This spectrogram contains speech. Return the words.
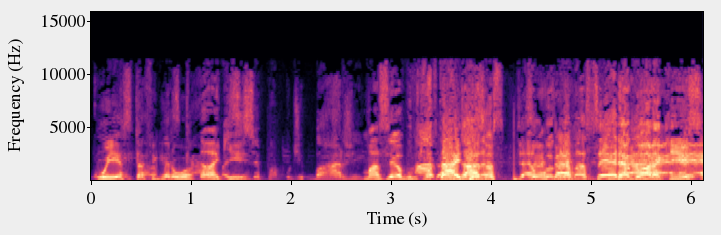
Cuesta Figueroa. Não, é mas que- isso é papo de bar, gente. Mas é, Ah, tá, nós- é um programa sério agora aqui. É,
